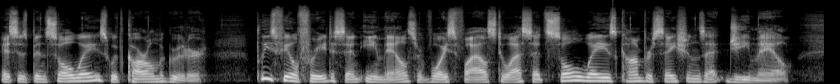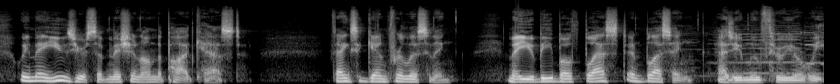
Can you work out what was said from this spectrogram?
This has been Soulways with Carl Magruder. Please feel free to send emails or voice files to us at soulwaysconversations at gmail we may use your submission on the podcast. Thanks again for listening. May you be both blessed and blessing as you move through your week.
